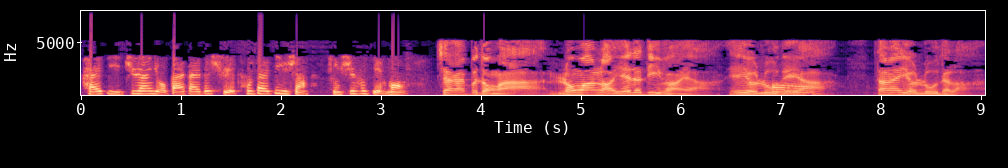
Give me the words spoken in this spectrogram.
海底居然有白白的雪铺在地上，请师傅解梦。这还不懂啊？龙王老爷的地方呀，也有路的呀，当然有路的啦。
